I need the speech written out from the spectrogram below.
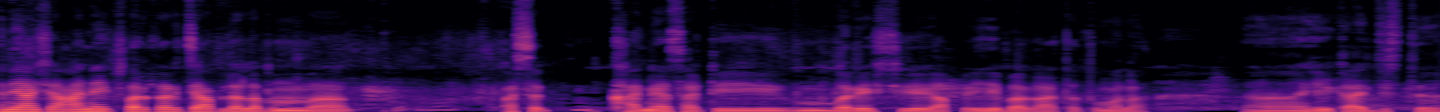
आणि अशा अनेक प्रकारचे आपल्याला असं खाण्यासाठी बरेचसे आपले हे बघा आता तुम्हाला हे काय दिसतं?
